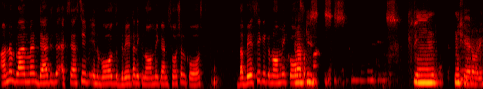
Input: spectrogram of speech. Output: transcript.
Unemployment that is excessive involve greater economic and social cost the basic economic cost screen share हो रही।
